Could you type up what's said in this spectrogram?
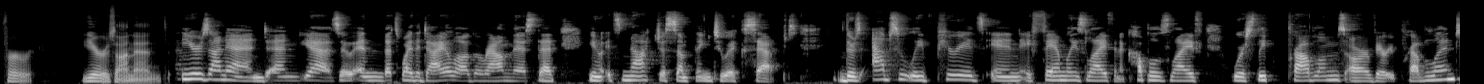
for years on end years on end and yeah so and that's why the dialogue around this that you know it's not just something to accept there's absolutely periods in a family's life and a couple's life where sleep problems are very prevalent.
